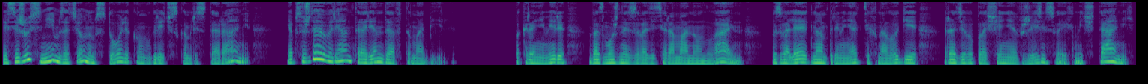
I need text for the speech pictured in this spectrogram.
я сижу с ним за темным столиком в греческом ресторане и обсуждаю варианты аренды автомобиля. По крайней мере, возможность заводить романы онлайн — позволяет нам применять технологии ради воплощения в жизнь своих мечтаний,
